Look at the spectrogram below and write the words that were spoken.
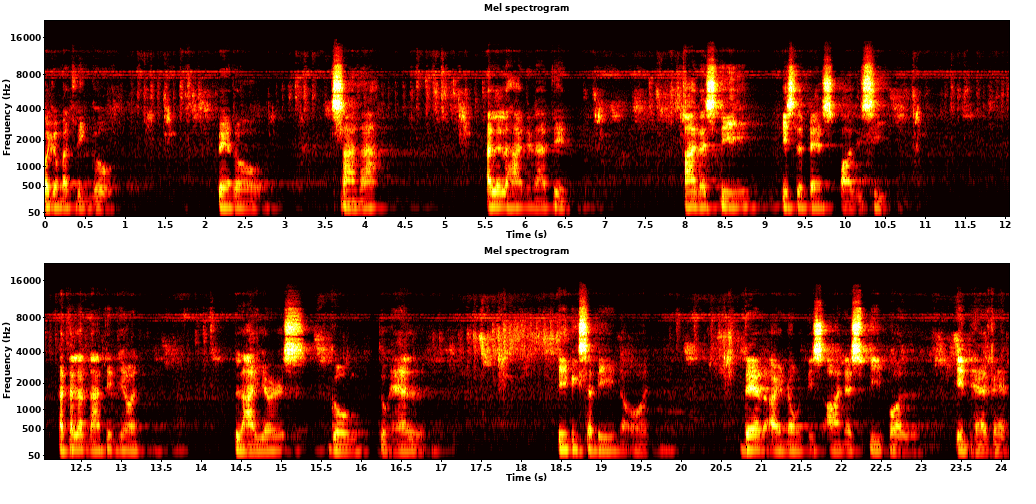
bagamat linggo. Pero sana alalahanin natin, honesty is the best policy. At alam natin yon, liars go to hell. Ibig sabihin noon, there are no dishonest people in heaven.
